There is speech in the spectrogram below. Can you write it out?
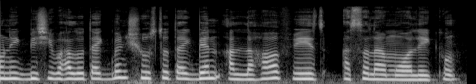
অনেক বেশি ভালো থাকবেন, সুস্থ থাকবেন। আল্লাহ হাফিজ। আসসালামু আলাইকুম।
